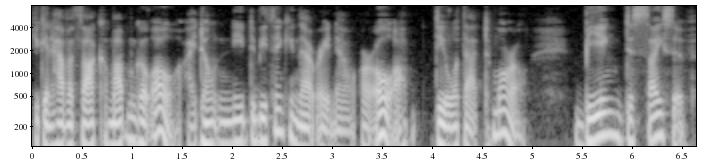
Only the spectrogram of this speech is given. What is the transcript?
You can have a thought come up and go, oh, I don't need to be thinking that right now. Or, oh, I'll deal with that tomorrow. Being decisive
